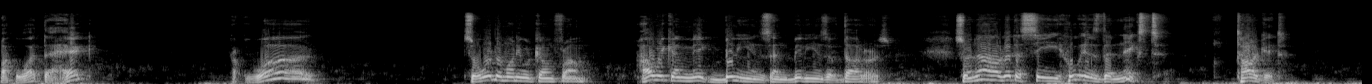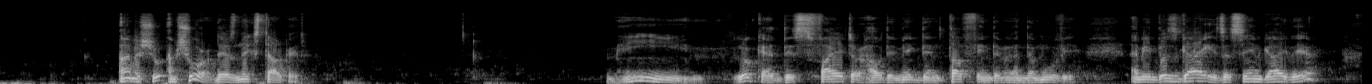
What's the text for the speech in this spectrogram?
Like, what the heck? Like, what? So where the money will come from? How we can make billions and billions of dollars? So now let us see who is the next target. I'm sure I'm sure there's next target. Man, look at this fighter, how they make them tough in the, in the movie. I mean, this guy is the same guy there.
